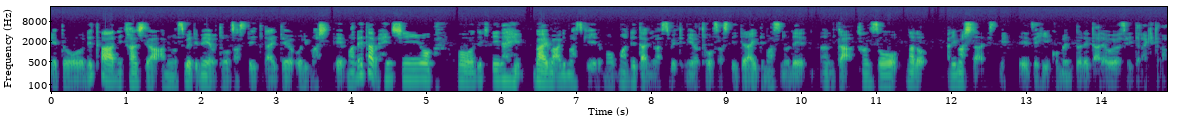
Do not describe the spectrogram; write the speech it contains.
えっ、ー、と、レターに関しては、あの、すべて名を通させていただいておりまして、まあ、レターの返信をできていない場合もありますけれども、まあ、レターにはすべて目を通させていただいてますので、何か感想などありましたらですね、ぜひコメント、レターでお寄せいただけたら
